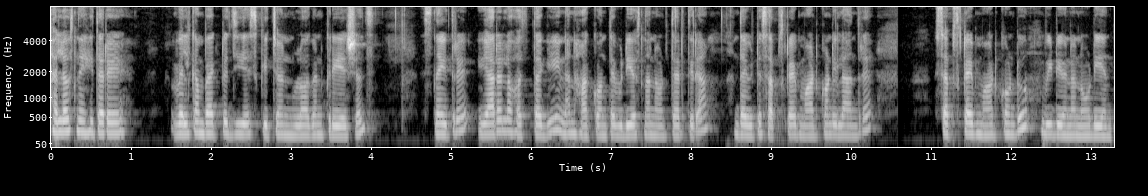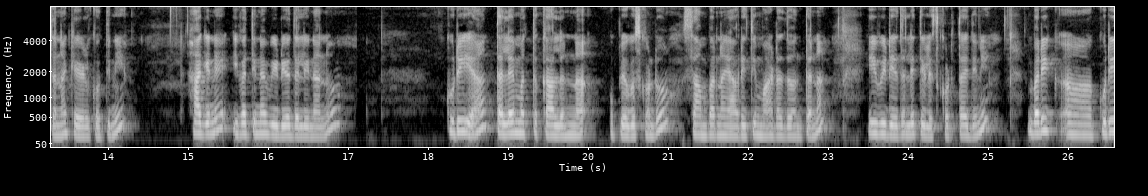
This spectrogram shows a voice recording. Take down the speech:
ಹಲೋ ಸ್ನೇಹಿತರೆ, welcome back to G S kitchen vlog and creations. ಸ್ನೇಹಿತರೆ, ಯಾರೆಲ್ಲ ಹೊಸದಾಗಿ ನಾನು ಹಾಕುವಂಥ ವಿಡಿಯೋಸ್ನ ನೋಡ್ತಾ ಇರ್ತೀರಾ, ದಯವಿಟ್ಟು ಸಬ್ಸ್ಕ್ರೈಬ್ ಮಾಡ್ಕೊಂಡಿಲ್ಲ ಅಂದರೆ ಸಬ್ಸ್ಕ್ರೈಬ್ ಮಾಡಿಕೊಂಡು ವಿಡಿಯೋನ ನೋಡಿ ಅಂತನ ಕೇಳ್ಕೊತೀನಿ. ಹಾಗೆಯೇ ಇವತ್ತಿನ ವಿಡಿಯೋದಲ್ಲಿ ನಾನು ಕುರಿಯ ತಲೆ ಮತ್ತು ಕಾಲನ್ನು ಉಪಯೋಗಿಸ್ಕೊಂಡು ಸಾಂಬಾರನ್ನ ಯಾವ ರೀತಿ ಮಾಡೋದು ಅಂತನ ಈ ವಿಡಿಯೋದಲ್ಲಿ ತಿಳಿಸ್ಕೊಡ್ತಾ ಇದ್ದೀನಿ. ಬರೀ ಕುರಿ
